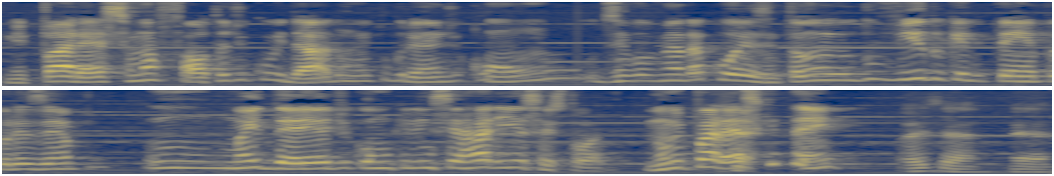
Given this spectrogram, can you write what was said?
me parece uma falta de cuidado muito grande com o desenvolvimento da coisa. Então eu duvido que ele tenha, por exemplo, um, uma ideia de como que ele encerraria essa história. Não me parece que tem. Pois é, é,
